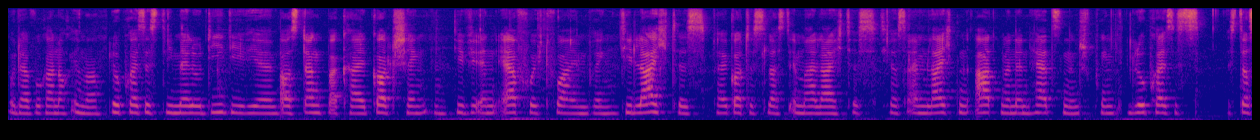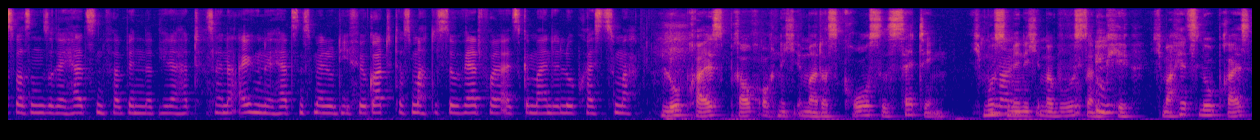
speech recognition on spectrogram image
oder woran auch immer. Lobpreis ist die Melodie, die wir aus Dankbarkeit Gott schenken, die wir in Ehrfurcht vor ihm bringen, die leicht ist, weil Gottes Last immer leicht ist, die aus einem leichten, atmenden Herzen entspringt. Lobpreis ist ist das, was unsere Herzen verbindet. Jeder hat seine eigene Herzensmelodie für Gott. Das macht es so wertvoll, als Gemeinde Lobpreis zu machen. Lobpreis braucht auch nicht immer das große Setting. Ich muss Nein. mir nicht immer bewusst sein, okay, ich mache jetzt Lobpreis.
